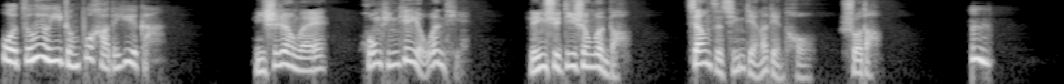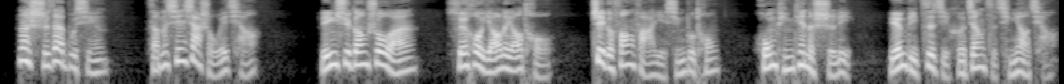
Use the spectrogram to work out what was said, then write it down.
我总有一种不好的预感。你是认为洪平天有问题？”林旭低声问道，江子晴点了点头，说道：“嗯，那实在不行，咱们先下手为强。”林旭刚说完，随后摇了摇头，这个方法也行不通。洪平天的实力远比自己和江子晴要强，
